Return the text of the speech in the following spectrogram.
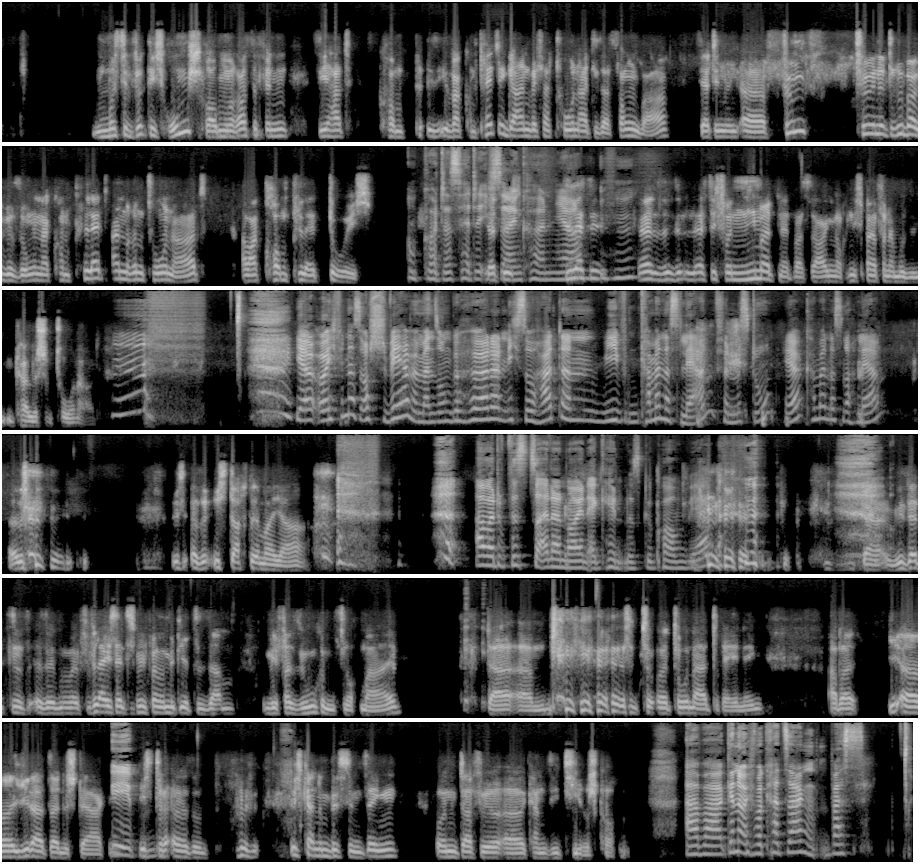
musste wirklich rumschrauben, um herauszufinden, sie hat ihr war komplett egal, in welcher Tonart dieser Song war. Sie hat den äh, fünf Töne drüber gesungen, in einer komplett anderen Tonart, aber komplett durch. Oh Gott, das hätte ich lässt sein sich, können, ja. Lässt, mhm. ja. lässt, sich von niemandem etwas sagen, noch nicht mal von der musikalischen Tonart. Hm. Ja, aber ich finde das auch schwer, wenn man so ein Gehör dann nicht so hat, dann wie kann man das lernen, findest du? Ja, kann man das noch lernen? Also, ich, also ich dachte immer ja. Aber du bist zu einer neuen Erkenntnis gekommen, ja? ja wir setzen uns, also vielleicht setze ich mich mal mit dir zusammen und wir versuchen es nochmal. Da ähm, Tonarttraining. Aber äh, jeder hat seine Stärken. Eben. Ich, also, ich kann ein bisschen singen und dafür äh, kann sie tierisch kochen. Aber genau, ich wollte gerade sagen, was,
